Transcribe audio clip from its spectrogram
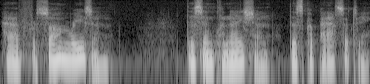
have, for some reason, this inclination, this capacity,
